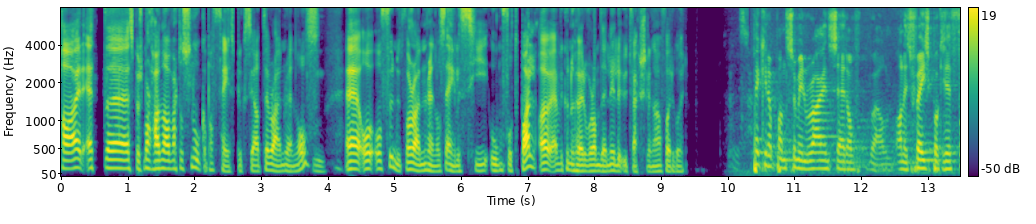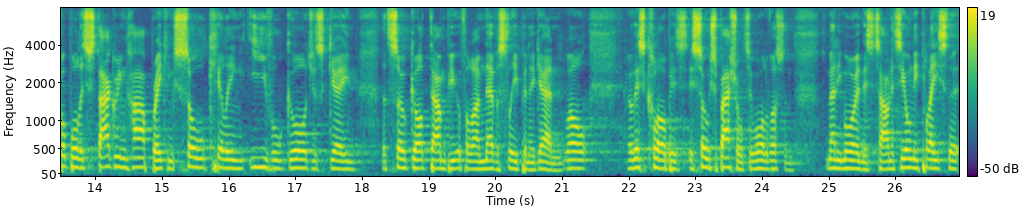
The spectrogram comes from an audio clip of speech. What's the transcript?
har et eh, spørsmål. Han har vært og snoka på Facebook-sida til Ryan Reynolds, eh, og, og funnet ut hva Ryan Reynolds egentlig sier om fotball. Og vi kunne høre hvordan den lille utvekslinga foregår. Picking up on something Ryan said on well on his Facebook, he said football is staggering, heartbreaking, soul-killing, evil, gorgeous game that's so goddamn beautiful. I'm never sleeping again. Well, you know, this club is, is so special to all of us and many more in this town. It's the only place that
